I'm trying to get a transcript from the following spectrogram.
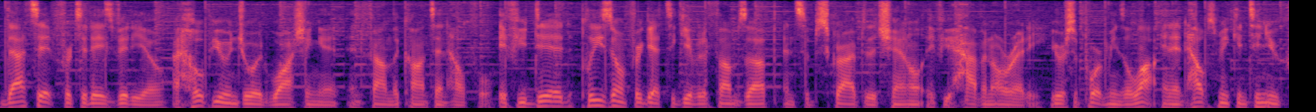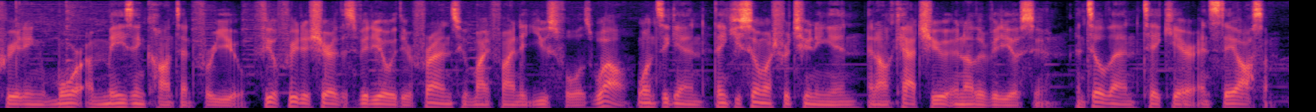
That's it for today's video. I hope you enjoyed watching it and found the content helpful. If you did, please don't forget to give it a thumbs up and subscribe to the channel if you haven't already. Your support means a lot and it helps me continue creating more amazing content for you. Feel free to share this video with your friends who might find it useful as well. Once again, thank you so much for tuning in and I'll catch you in another video soon. Until then, take care and stay awesome.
